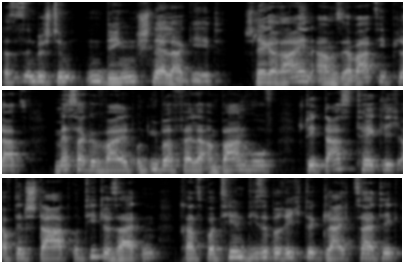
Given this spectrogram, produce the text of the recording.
dass es in bestimmten Dingen schneller geht. Schlägereien am Servati-Platz, Messergewalt und Überfälle am Bahnhof, steht das täglich auf den Start- und Titelseiten, transportieren diese Berichte gleichzeitig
